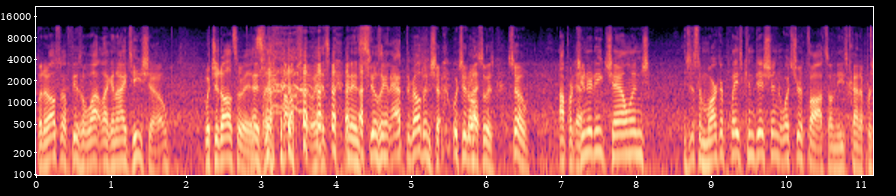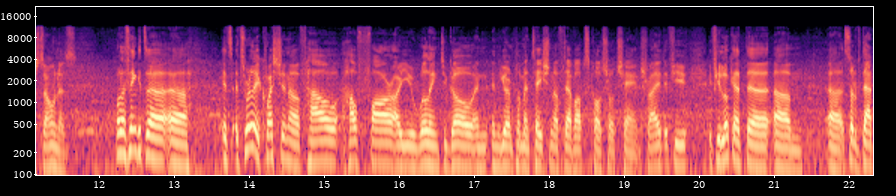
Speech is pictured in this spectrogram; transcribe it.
but it also feels a lot like an IT show. Which it also is. It also is, and it feels like an app development show, which it right. also is. So, opportunity, yeah. challenge, is this a marketplace condition? What's your thoughts on these kind of personas? Well, I think it's a, uh, it's, it's really a question of how, how far are you willing to go in, in your implementation of DevOps cultural change, right? If you, if you look at the, um, uh, sort of that,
